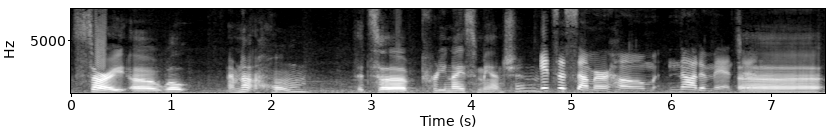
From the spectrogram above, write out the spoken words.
sorry. Uh, well, I'm not home. It's a pretty nice mansion. It's a summer home, not a mansion. Uh,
